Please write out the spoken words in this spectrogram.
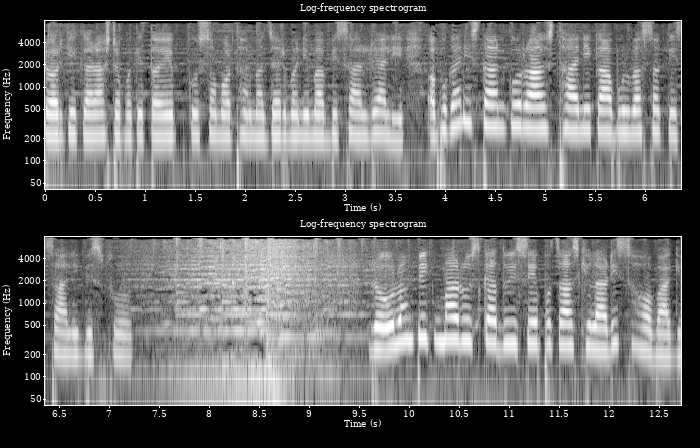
टर्कीका राष्ट्रपति तयबको समर्थनमा जर्मनीमा विशाल र्याली अफगानिस्तानको राजधानी काबुलमा शक्तिशाली विस्फोट। र ओलम्पिकमा रुसका दुई सय पचास खेलाडी सहभागी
